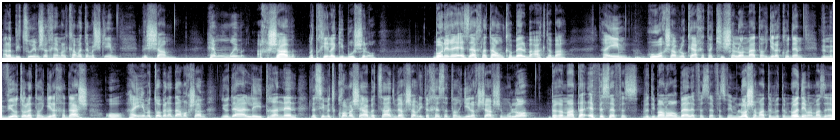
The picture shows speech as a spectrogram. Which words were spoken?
על הביצועים שלכם, על כמה אתם משקיעים. ושם, הם אומרים, עכשיו מתחיל הגיבוש שלו. בואו נראה איזה החלטה הוא מקבל באקט הבא. האם הוא עכשיו לוקח את הכישלון מהתרגיל הקודם ומביא אותו לתרגיל החדש, או האם אותו בן אדם עכשיו יודע להתרנן, לשים את כל מה שהיה בצד ועכשיו להתייחס לתרגיל עכשיו שמולו ברמת ה-0-0, ודיברנו הרבה על 0-0, ואם לא שמעתם ואתם לא יודעים על מה זה 0-0,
